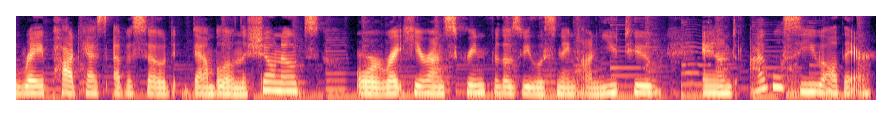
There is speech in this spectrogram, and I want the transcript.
Rae podcast episode down below in the show notes or right here on screen for those of you listening on YouTube. And I will see you all there.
